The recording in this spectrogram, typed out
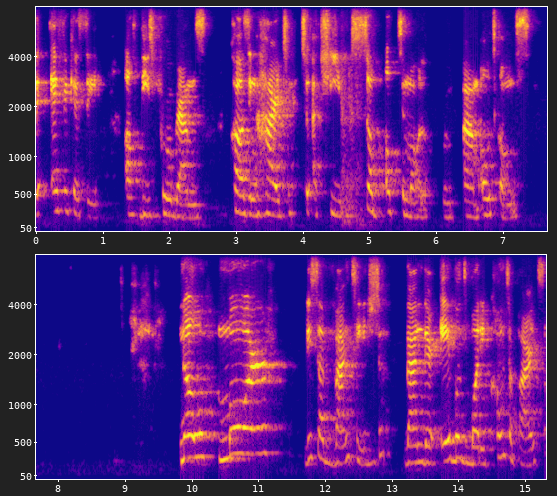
the efficacy of these programs, causing HEART to achieve suboptimal um, outcomes. Now, more disadvantaged than their able-bodied counterparts,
